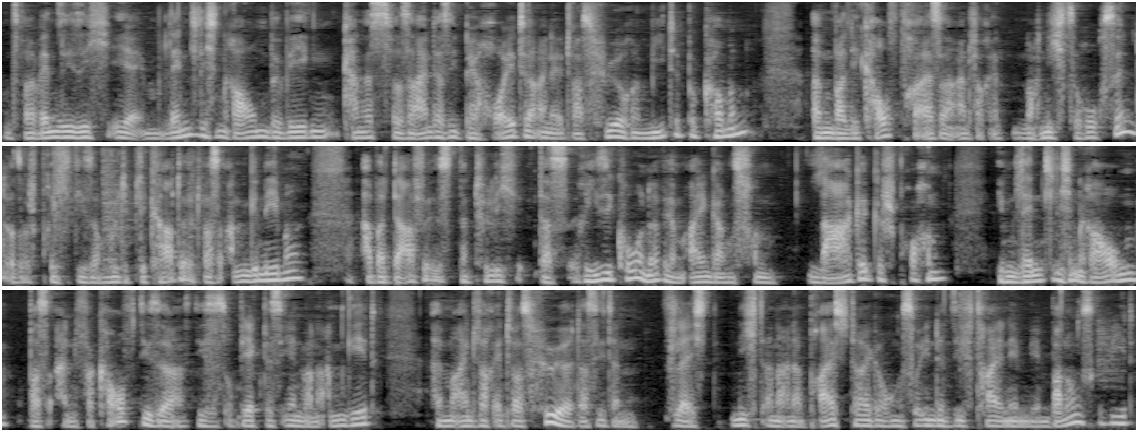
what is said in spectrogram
Und zwar, wenn Sie sich eher im ländlichen Raum bewegen, kann es zwar sein, dass Sie per heute eine etwas höhere Miete bekommen, ähm, weil die Kaufpreise einfach noch nicht so hoch sind. Also sprich, dieser Multiplikator etwas angenehmer. Aber dafür ist natürlich das Risiko, ne, wir haben eingangs von Lage gesprochen, im ländlichen Raum, was einen Verkauf dieser, dieses Objektes irgendwann angeht, ähm, einfach etwas höher, dass sie dann vielleicht nicht an einer Preissteigerung so intensiv teilnehmen wie im Ballungsgebiet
